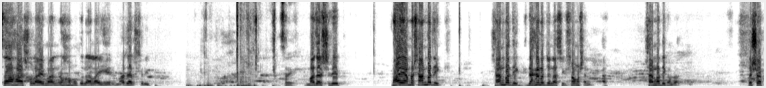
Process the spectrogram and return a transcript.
সাহা সুলাইমান রহমতুল আলাইহের মাজার শরীফ। সরি মাজার শরীফ। ভাই, আমরা সাংবাদিক। সাংবাদিক, দেখানোর জন্য আসি সমস্যা নেই। সাংবাদিক আমরা। দর্শক,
